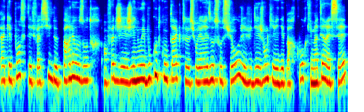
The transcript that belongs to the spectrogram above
à quel point c'était facile de parler aux autres. En fait, j'ai noué beaucoup de contacts sur les réseaux sociaux. J'ai vu des gens qui avaient des parcours qui m'intéressaient.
